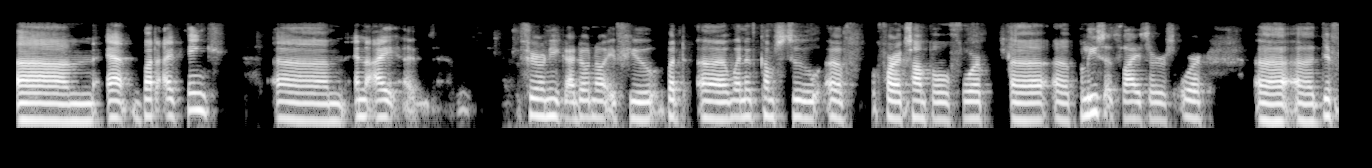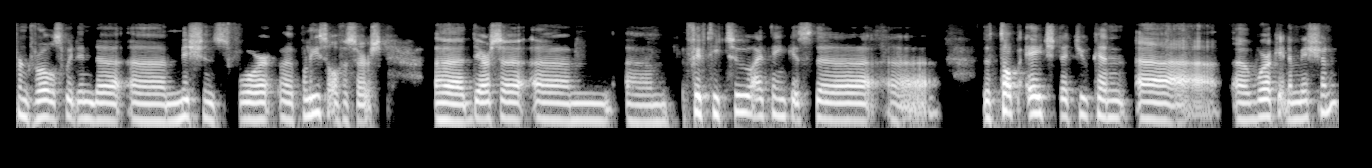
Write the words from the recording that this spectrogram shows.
Um, and but I think, um, and I, Veronique, I don't know if you, but uh, when it comes to, uh, for example, for uh, uh, police advisors or uh, different roles within the missions for police officers, there's a um, um, 52, I think, is the the top age that you can work in a mission.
